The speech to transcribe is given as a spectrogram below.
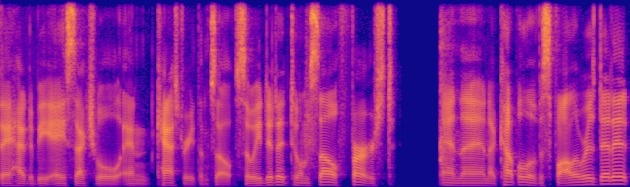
they had to be asexual and castrate themselves. So he did it to himself first, and then a couple of his followers did it,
